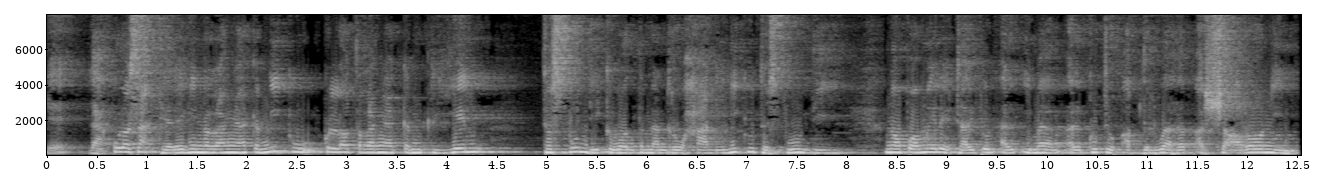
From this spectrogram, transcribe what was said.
Nggih, lah kula sakderenge nerangaken niku, kula terangaken kriyen dos pundi kewontenan rohani niku dos pundi. Napa milih daipun Al-Imam Al-Kutub Abdul Wahab Asy-Sya'rani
